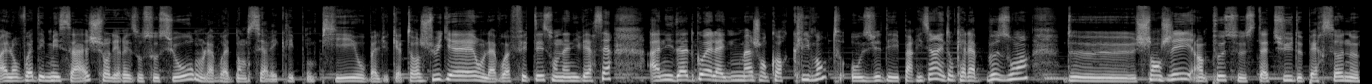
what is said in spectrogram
elle envoie des messages sur les réseaux sociaux, on la voit danser avec les pompiers au bal du 14 juillet, on la voit fêter son anniversaire. Anne Hidalgo, elle a une image encore clivante aux yeux des Parisiens, et donc elle a besoin de changer un peu ce statut de personne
